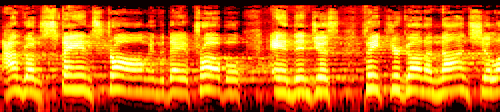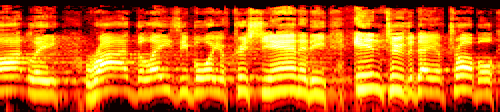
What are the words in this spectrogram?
I'm going to stand strong in the day of trouble, and then just think you're going to nonchalantly ride the La-Z-Boy of Christianity into the day of trouble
